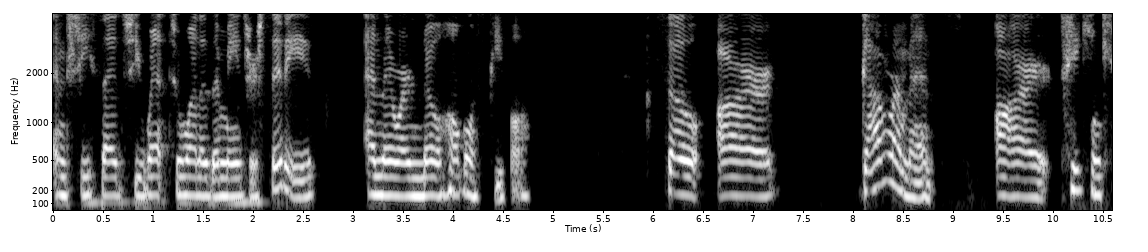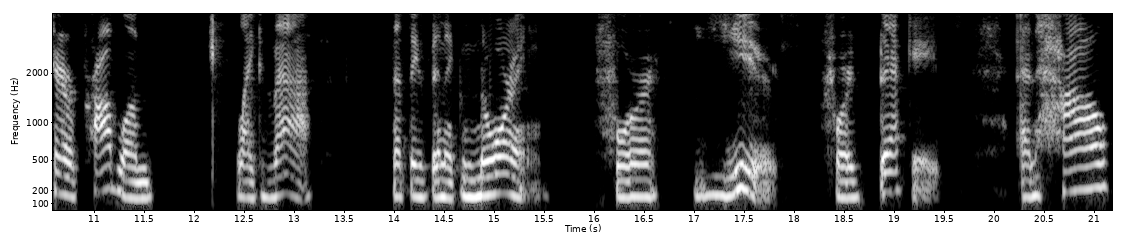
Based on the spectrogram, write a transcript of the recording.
and she said she went to one of the major cities and there were no homeless people. So our governments are taking care of problems like that that they've been ignoring for years, for decades, and how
